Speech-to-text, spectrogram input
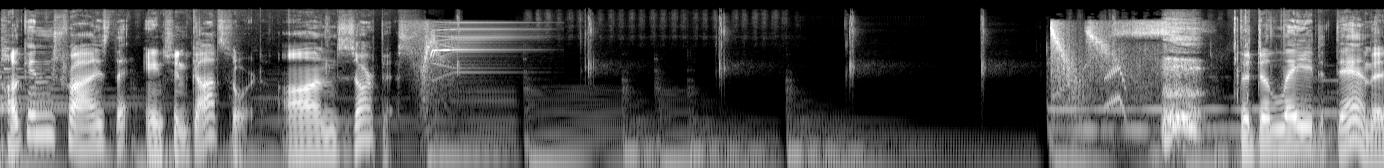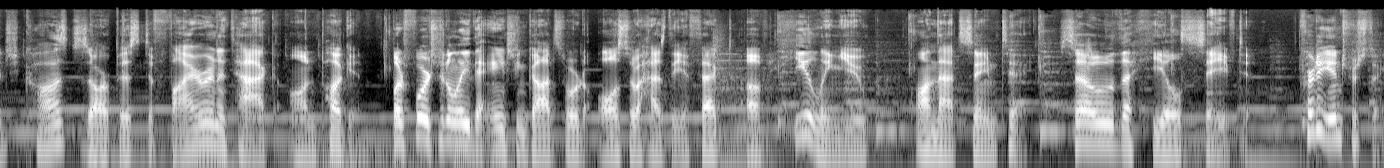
Puggin tries the Ancient God Sword on Zarpus. the delayed damage caused Zarpus to fire an attack on Puggin, but fortunately the Ancient Godsword also has the effect of healing you on that same tick, so the heal saved him. Pretty interesting.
